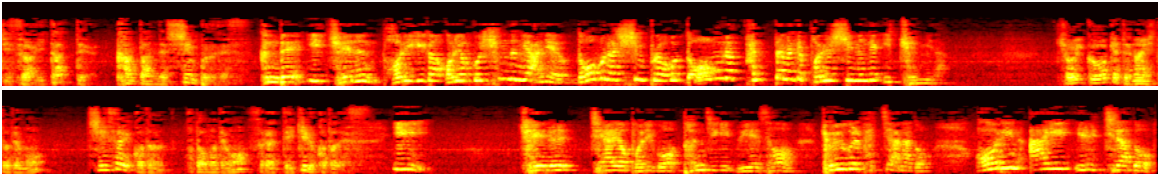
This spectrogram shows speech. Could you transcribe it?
実は至って簡単でシンプルです 근데 이 죄는 버리기가 어렵고 힘든 게 아니에요. 너무나 심플하고 너무나 간단하게 버릴 수 있는 게 이 죄입니다. 教育を受けてない人でも小さい子ど子供でもそれはできることです 이 죄를 제하여 버리고 던지기 위해서 교육을 받지 않아도 어린 아이일지라도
